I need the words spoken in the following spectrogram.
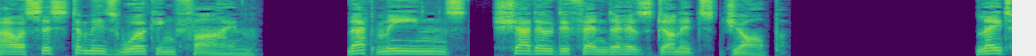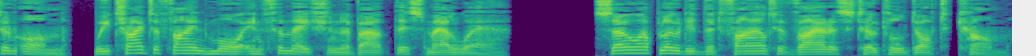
Our system is working fine. That means, Shadow Defender has done its job. Later on, we tried to find more information about this malware. So uploaded that file to virustotal.com.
